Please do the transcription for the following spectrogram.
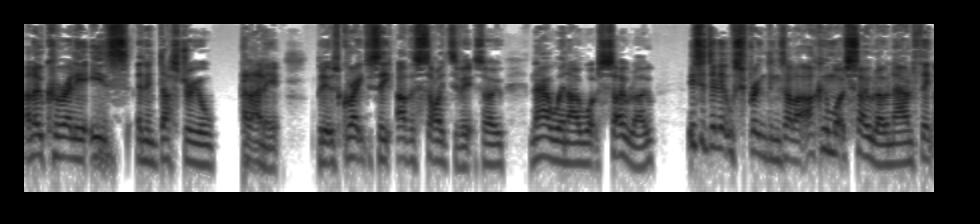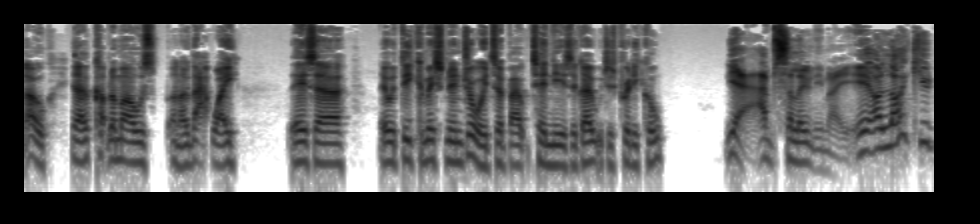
I know Corellia is an industrial Hello. planet, but it was great to see other sides of it. So now when I watch Solo, this is the little sprinklings I like. I can watch Solo now and think, oh, you know, a couple of miles, I know that way. There's uh, they were decommissioning droids about ten years ago, which is pretty cool. Yeah, absolutely, mate. It- I like you.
